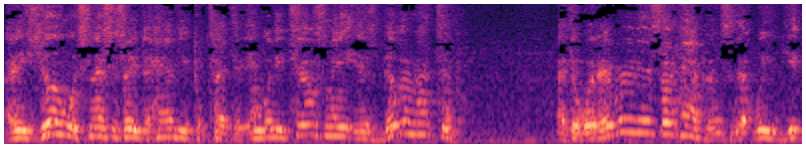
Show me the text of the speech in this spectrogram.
And he's doing what's necessary to have you protected. And what he tells me is building that temple. After whatever it is that happens, that we get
